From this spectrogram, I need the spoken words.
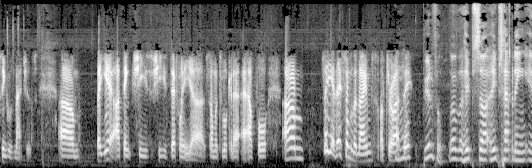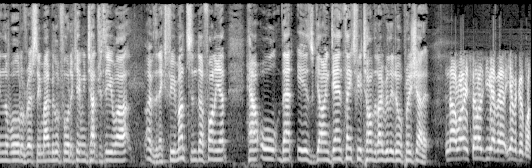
singles matches. Um, but yeah, I think she's she's definitely uh, someone to look at out for. Um, so yeah, there's some of the names I'll throw out there. Beautiful. Well, heaps uh, heaps happening in the world of wrestling, mate. We look forward to keeping in touch with you uh, over the next few months and uh, finding out how all that is going. Dan, thanks for your time today. Really do appreciate it. No worries, fellas. You have a you have a good one.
